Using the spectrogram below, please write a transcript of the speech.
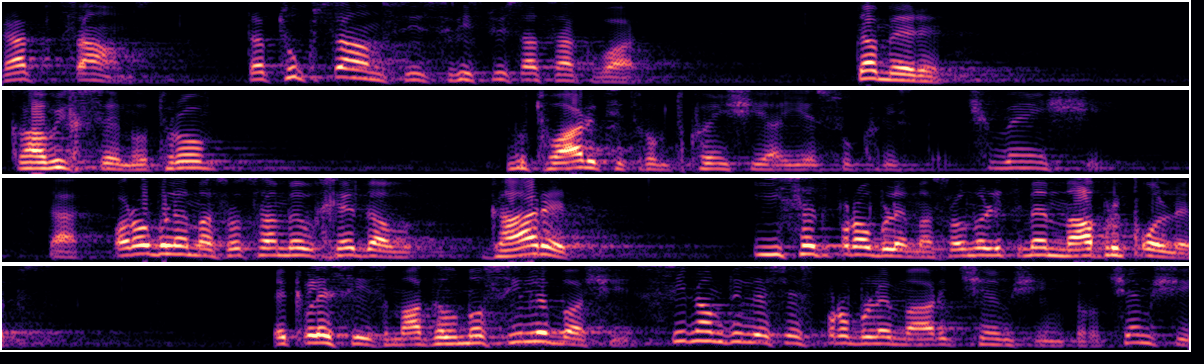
რა გწამს. და თუ გწამს ის რისთვისაც აქ ვარ. და მე გავიხსენოთ, რომ ნუ თუ არიცით, რომ თქვენშია იესო ქრისტე, ჩვენში და პრობლემას როცა მე ვხედავ გარეთ ისეთ პრობლემას, რომელიც მე მაბრკოლებს ეკლესიის მადლმოსილებაში სინამდვილეში ეს პრობლემა არის ჩემში, იმიტომ რომ ჩემში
